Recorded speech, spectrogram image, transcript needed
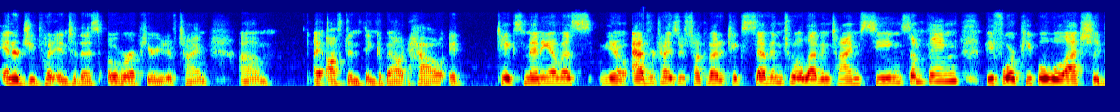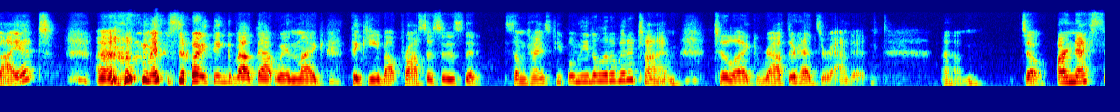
energy put into this over a period of time. Um, I often think about how it takes many of us, you know, advertisers talk about it takes seven to 11 times seeing something before people will actually buy it. Um, and so I think about that when like thinking about processes that sometimes people need a little bit of time to like wrap their heads around it. Um, so our next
